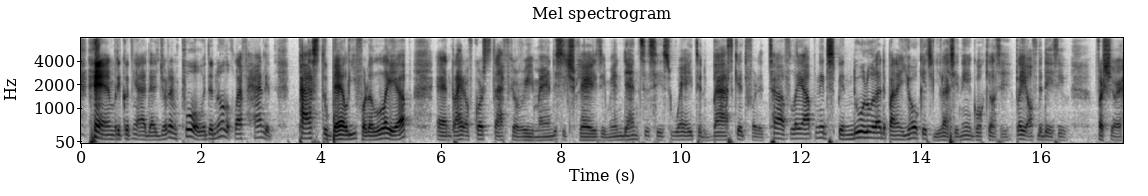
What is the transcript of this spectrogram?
Dan berikutnya ada Jordan Poole with the no look left handed pass to Bailey for the layup. And right, of course Steph Curry man this is crazy man. Dances his way to the basket for the tough layup. Nih spin dulu lah depannya Jokic. Gila sih ini gokil sih. Play of the day sih for sure.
